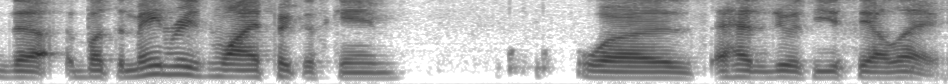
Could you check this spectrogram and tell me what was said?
the, but the main reason why I picked this game was it had to do with UCLA.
